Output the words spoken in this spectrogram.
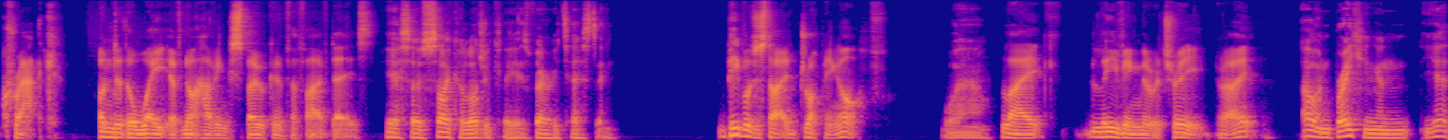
crack under the weight of not having spoken for 5 days. Yeah. So psychologically, it's very testing. People just started dropping off, Wow. like leaving the retreat, right? Oh, and breaking and yeah,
